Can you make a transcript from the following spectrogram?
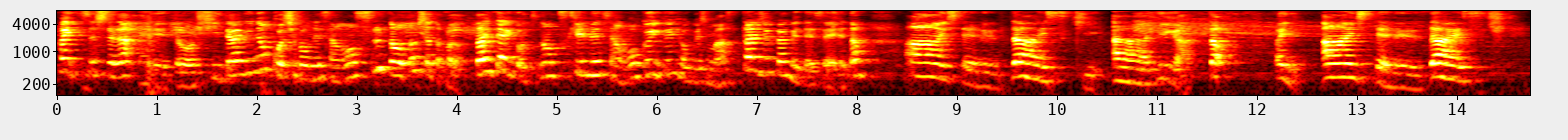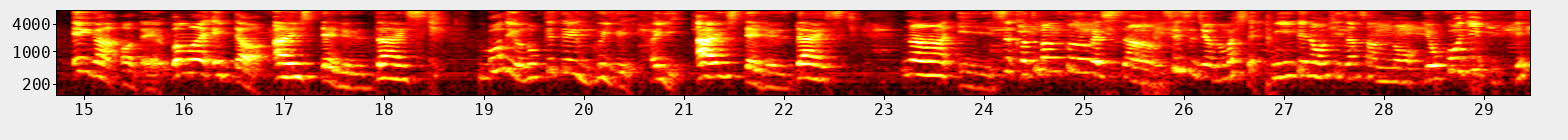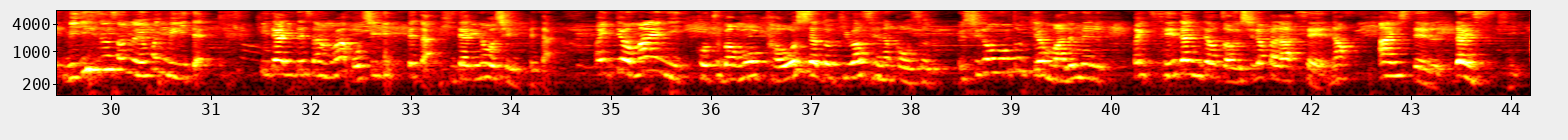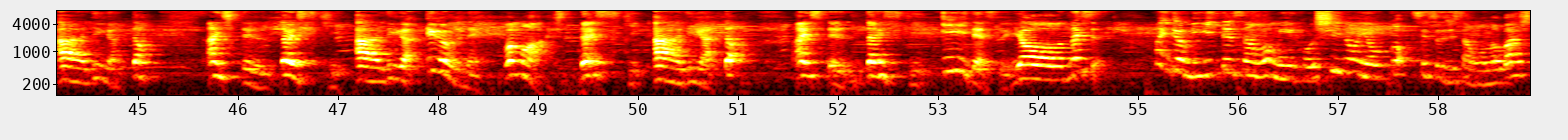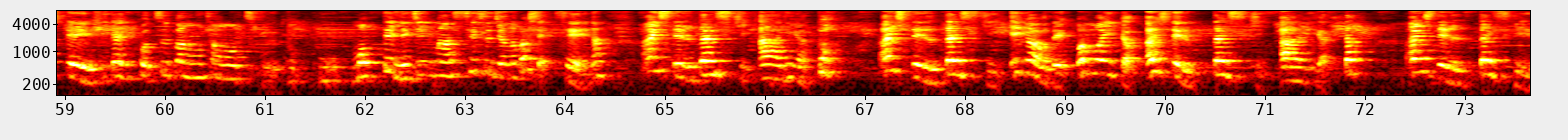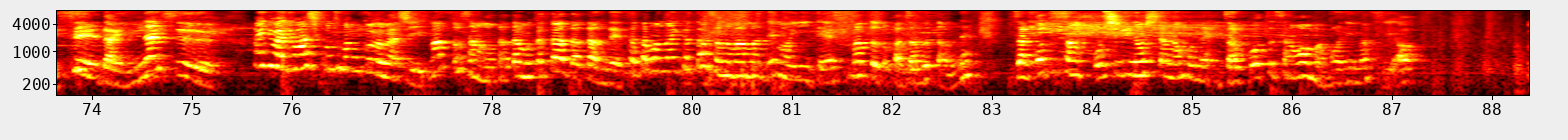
はいそしたら、えーと、左の腰骨さんをスルッと落としたところ。大腿骨の付け根さんをぐいぐいほぐします。体重かけてせーの。愛してる大好きありがとう。はい愛してる大好き。笑顔でワンワンエイト愛してる大好き。ボディを乗っけてぐいぐい。はい愛してる大好き。ナイス。骨盤転がしさん。背筋を伸ばして右手のお膝さんの横にえ右膝さんの横に右手。左手さんはお尻ペタ左のお尻ペタはいでは前に骨盤を倒した時は背中を反る。後ろの時は丸める。はい盛大にどうぞ後ろからせーの。愛してる大好きありがとう。愛してる大好きありが笑顔でね。ワンモア。大好きありがとう。愛してる大好きいいですよナイス。はいでは右手さんを右腰の横背筋さんを伸ばして左骨盤さんをつく持ってねじります。背筋を伸ばしてせーの。愛してる大好きありがとう。愛してる大好き笑顔でワンワイト愛してる大好きありがとう。愛してる大好き盛大ナイス。はいでは両足骨盤転がし。マットさんを畳む方は畳んで畳まない方はそのままでもいいです。マットとか座布団ね。座骨さんお尻の下の骨。座骨さんを守りますよ。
